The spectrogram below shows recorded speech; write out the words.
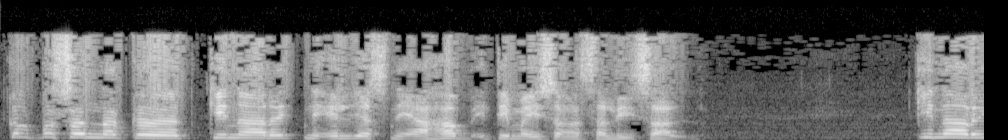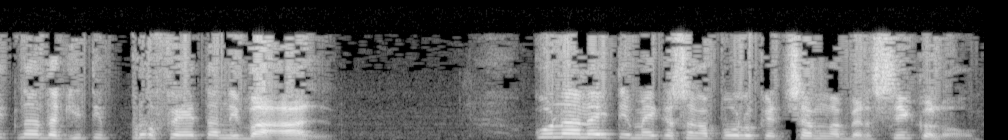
Kalpasan na kat kinarit ni Elias ni Ahab iti may nga salisal. Kinarit na dagiti profeta ni Baal. Kuna na iti may kasangapulo ket siyam nga bersikulo,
